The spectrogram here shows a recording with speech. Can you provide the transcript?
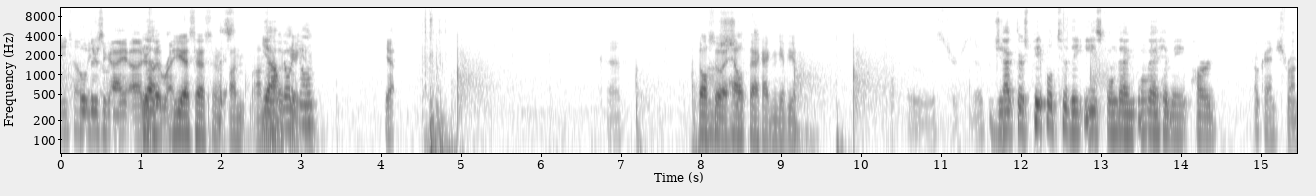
Alright, where are you telling Oh, me there's a guy uh, Yeah. to There's the a right. VSS on, on, on yeah, my I'm gonna kill location. him. Okay. There's also Oh, a health shit. pack I can give you. Ooh, this church is open. Jack, there's people to the east. One guy, one guy hit me hard. Okay, just run.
